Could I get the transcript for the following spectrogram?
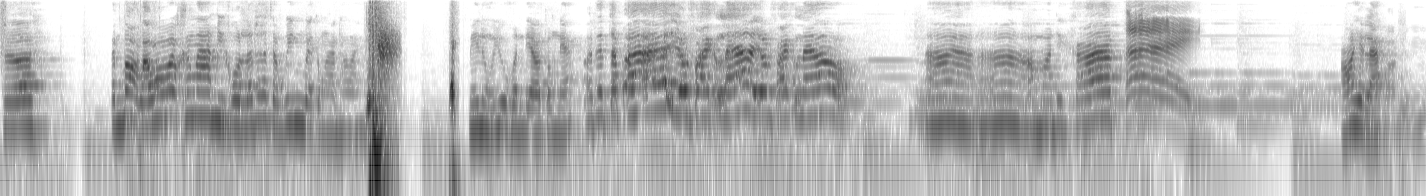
เธอฉันบอกแล้วว่าข้างหน้ามีคนแล้วเธอจะวิ่งไปตรงนั้นทำไมมีหนูอยู่คนเดียวตรงเนี้ยเอาจะจับเอ้ยโยนไฟกันแล้วโยนไฟกันแล้ว อ่าอ่าเอามาดิครับอ๋อเห็นแล้ว บ้านลุงหมู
